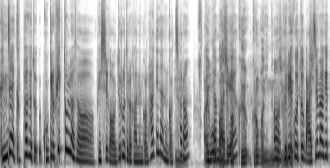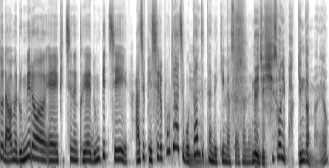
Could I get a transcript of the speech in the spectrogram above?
굉장히 급하게 도- 고개를 휙 돌려서 베시가 어디로 들어가는 걸 확인하는 것처럼 아이고 된단 마지막 말이에요? 그, 그런 건 있는 어, 거지. 그리고 또 마지막에 또 나오면 룸미러에 비치는 그의 눈빛이 아직 베시를 포기하지 못한 음. 듯한 느낌이었어요, 저는. 근데 이제 시선이 바뀐단 말이에요.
